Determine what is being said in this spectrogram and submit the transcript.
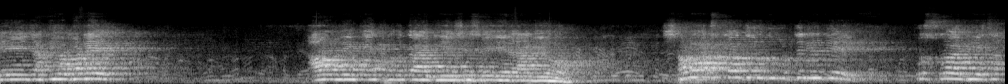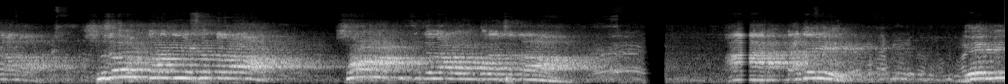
এই জাতীয় পার্টি আওয়ামী লীগকে ক্ষমতায় নিয়ে এসেছে এর আগেও। সমস্ত দুর্নীতি প্রশ্রয় দিয়েছে তারা, সুযোগ করে দিয়েছে তারা, সব কিছুকে লালন করেছে তারা। আর তাদের ডেমি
